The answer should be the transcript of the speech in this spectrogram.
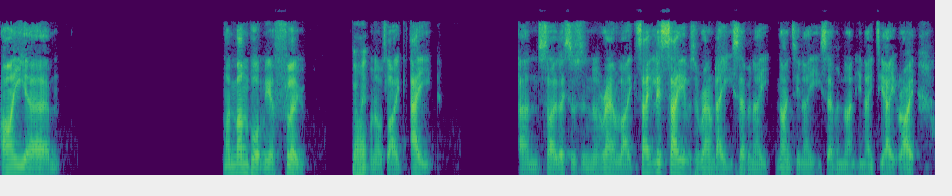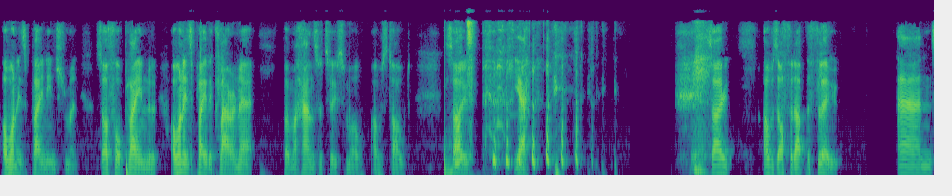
I um my mum bought me a flute Right, when I was like eight. And so this was in around like say let's say it was around 87, eight, 1987, 1988, right? I wanted to play an instrument. So I thought playing the I wanted to play the clarinet, but my hands were too small, I was told. So What? yeah. so I was offered up the flute and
